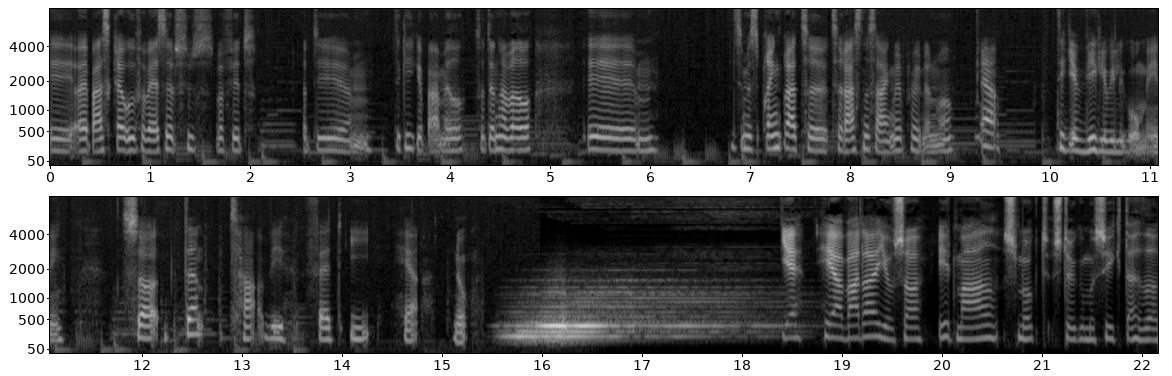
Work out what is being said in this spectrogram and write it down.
Øh, og jeg bare skrev ud for, hvad jeg selv synes var fedt. Og det, øh, det gik jeg bare med. Så den har været øh, ligesom et springbræt til, til resten af sangene på en eller anden måde. Ja, det giver virkelig, virkelig god mening. Så den tager vi fat i her nu. Ja, her var der jo så et meget smukt stykke musik, der hedder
